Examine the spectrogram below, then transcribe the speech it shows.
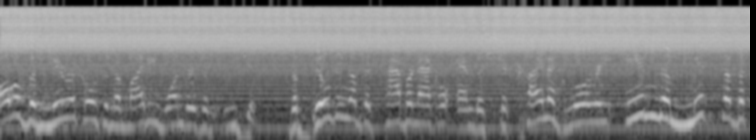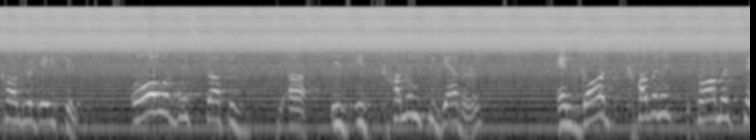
all of the miracles and the mighty wonders of Egypt, the building of the tabernacle and the Shekinah glory in the midst of the congregation, all of this stuff is uh, is, is coming together, and God's covenant promise to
